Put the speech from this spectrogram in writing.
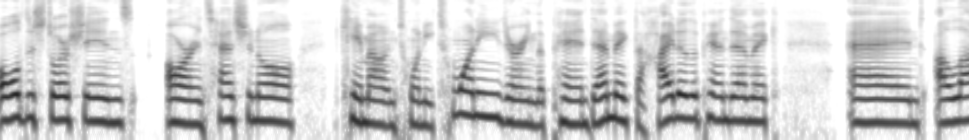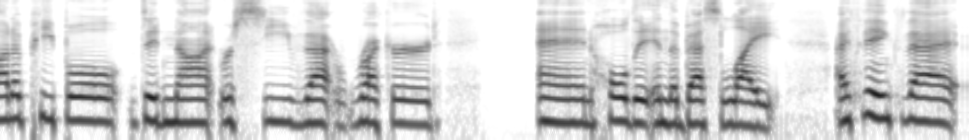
All distortions are intentional. It came out in 2020 during the pandemic, the height of the pandemic, and a lot of people did not receive that record and hold it in the best light. I think that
